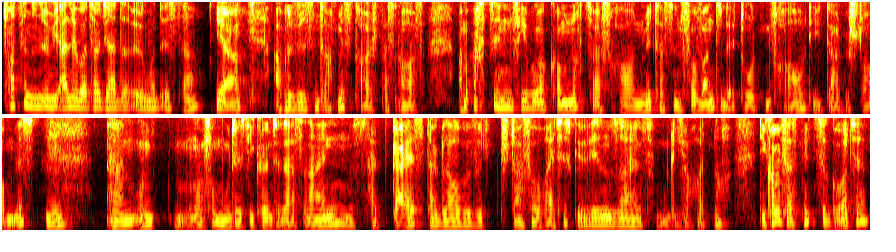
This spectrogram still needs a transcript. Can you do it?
Trotzdem sind irgendwie alle überzeugt, ja, irgendwas ist da. Ja, aber sie sind auch misstrauisch, pass auf. Am 18. Februar kommen noch zwei Frauen mit, das sind Verwandte der toten Frau, die da gestorben ist. Mhm. Ähm, und man vermutet, die könnte das sein. Das hat Geisterglaube, wird stark verbreitet gewesen sein, vermutlich auch heute noch. Die kommen fast mit zur Grotte.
